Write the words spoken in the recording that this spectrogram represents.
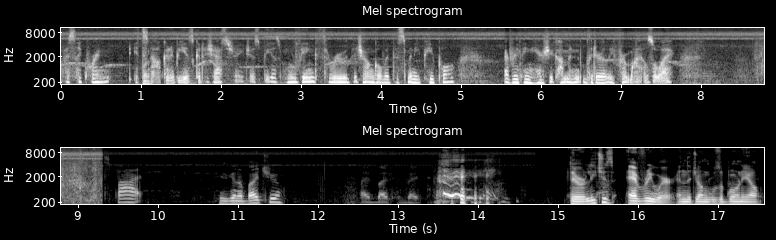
I was like, we're, it's not going to be as good as yesterday just because moving through the jungle with this many people, everything here should come in literally from miles away. Spot. He's gonna bite you? I bite him back. There are leeches everywhere in the jungles of Borneo,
